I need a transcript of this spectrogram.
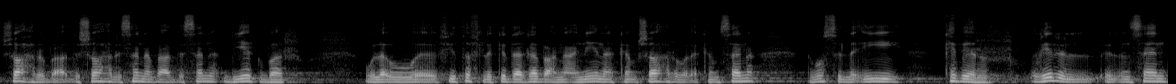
شهر بعد شهر سنة بعد سنة بيكبر. ولو في طفل كده غاب عن عينينا كم شهر ولا كم سنة تبص نلاقيه كبر. غير الإنسان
